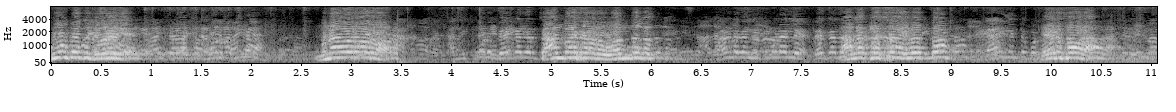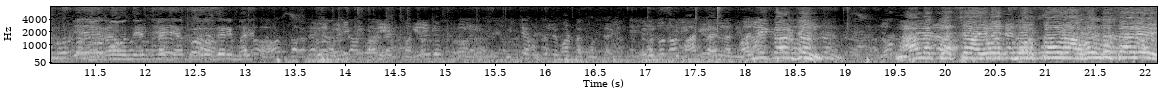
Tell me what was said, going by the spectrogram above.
ಕೂಗ್ಬೇಕು ಜೋರಾಗಿ. ಮುನಾವರ್ ಅವರು. ಚಾಂದ್ ಭಾಷಾ ಅವರು, ಒಂದು ಲಕ್ಷ. ನಾಲ್ಕು ಲಕ್ಷ ಐವತ್ತು ಎರಡು ಸಾವಿರ. ಮಲ್ಲಿಕಾರ್ಜುನ್ ನಾಲ್ಕು ಲಕ್ಷ ಐವತ್ಮೂರು ಸಾವಿರ ಒಂದು ಸಾರಿ.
